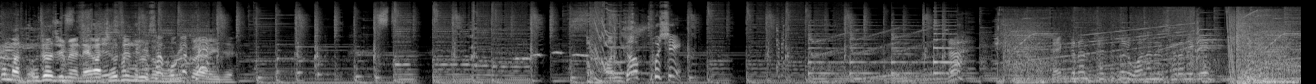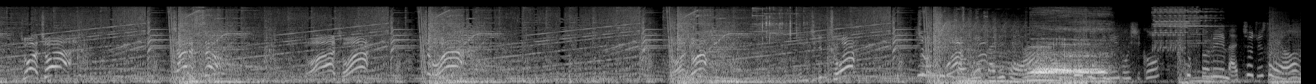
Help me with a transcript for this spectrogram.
조금만 더 젖으면 내가 젖은 줄도 모를 공격해. 거야, 이제. 언더 푸시. 자, 매끈한 타격을 원하는 사람에게 좋아 좋아. 됐어. 좋아, 좋아, 좋아. 좋아, 좋아. 움직임 좋아. 좋아, 너무 좋아. 빠르세요. 자기를 보시고 속도를 맞춰주세요.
